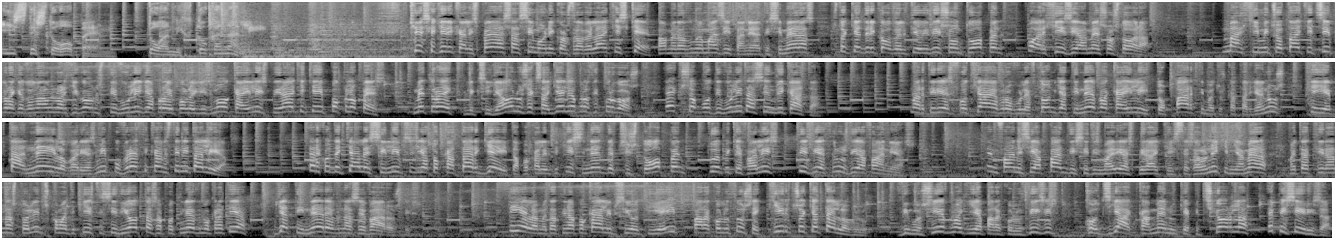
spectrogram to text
Είστε στο Open, το ανοιχτό κανάλι. Κυρίες και κύριοι, καλησπέρα σας. Είμαι ο Νίκος Τραβελάκης και πάμε να δούμε μαζί τα νέα της ημέρας στο κεντρικό δελτίο ειδήσεων του Open που αρχίζει αμέσως τώρα. Μάχη Μητσοτάκη Τσίπρα και των άλλων αρχηγών στη Βουλή για προπολογισμό, Καηλής Σπυράκη και υποκλοπές. Μέτρο έκπληξη για όλους, εξαγγέλει ο Πρωθυπουργός. Έξω από τη Βουλή τα συνδικάτα. Μαρτυρίες φωτιά Ευρωβουλευτών για την Εύα Καηλή, το πάρτι με τους Καταριανούς και οι 7 νέοι λογαριασμοί που βρέθηκαν στην Ιταλία. Έρχονται και άλλες συλλήψεις για το Qatar Gate, αποκαλυπτική συνέντευξη στο Open του επικεφαλής της Διεθνούς Διαφάνειας. Εμφάνιση απάντηση της Μαρίας Σπυράκη στη Θεσσαλονίκη μια μέρα μετά την αναστολή της κομματικής της ιδιότητας από τη Νέα Δημοκρατία για την έρευνα σε βάρος της. Τι έλα μετά την αποκάλυψη ότι η ΕΕΠ παρακολουθούσε Κίρτσο και Τέλογλου. Δημοσίευμα και για παρακολουθήσεις Κοτζιά, Καμένου και Πιτσιόρλα επί ΣΥΡΙΖΑ.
